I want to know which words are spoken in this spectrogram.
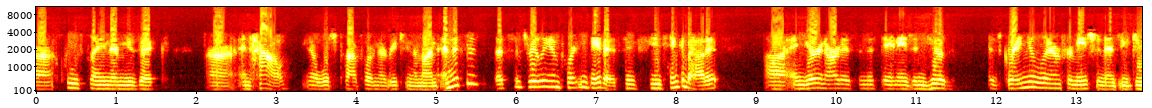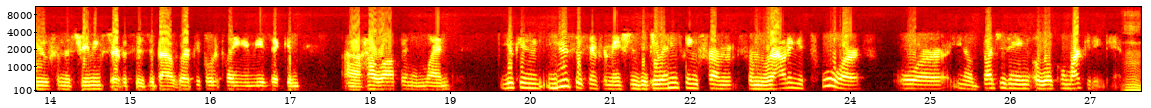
uh, who's playing their music, uh, and how, you know, which platform they're reaching them on. And this is, this is really important data. So if you think about it, uh, and you're an artist in this day and age, and you have as granular information as you do from the streaming services about where people are playing your music and uh, how often and when, you can use this information to do anything from from routing a tour or you know budgeting a local marketing campaign.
